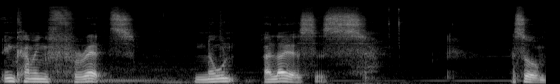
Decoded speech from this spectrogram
Incoming Threats. Known Aliases. Achso,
